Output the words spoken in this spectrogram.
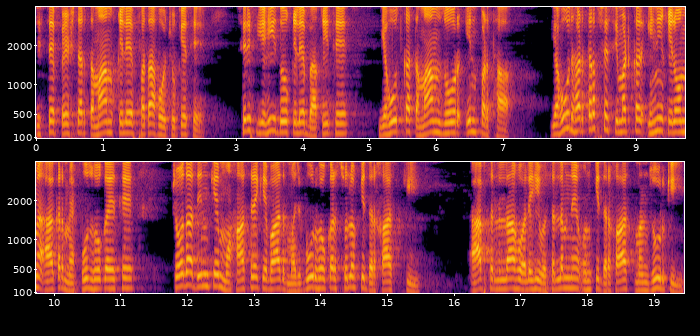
اس سے پیشتر تمام قلعے فتح ہو چکے تھے۔ صرف یہی دو قلعے باقی تھے۔ یہود کا تمام زور ان پر تھا۔ یہود ہر طرف سے سمٹ کر انہی قلعوں میں آ کر محفوظ ہو گئے تھے۔ چودہ دن کے محاصرے کے بعد مجبور ہو کر صلح کی درخواست کی۔ آپ صلی اللہ علیہ وسلم نے ان کی درخواست منظور کی۔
